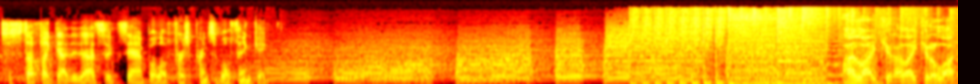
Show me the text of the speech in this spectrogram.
So stuff like that, that's an example of first principle thinking. I like it. I like it a lot.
